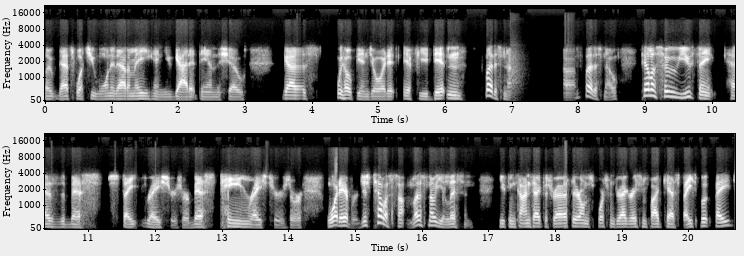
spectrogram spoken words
Luke, that's what you wanted out of me, and you got it to end the show. Guys, we hope you enjoyed it. If you didn't, let us know. Uh, let us know. Tell us who you think has the best state racers or best team racers or whatever. Just tell us something. Let us know you listen. You can contact us right there on the Sportsman Drag Racing Podcast Facebook page.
